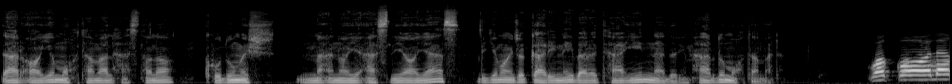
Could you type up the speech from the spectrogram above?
در آیه محتمل هست. حالا کدومش معنای اصلی آیه است؟ دیگه ما اینجا قرینه برای تعیین نداریم. هر دو محتمل. وقال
